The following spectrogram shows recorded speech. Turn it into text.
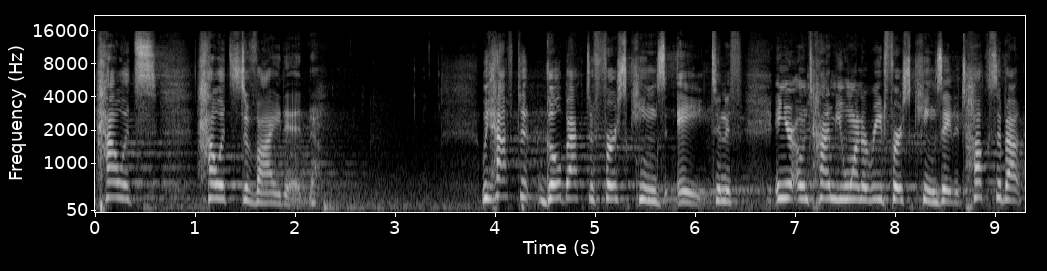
how it's, how it's divided. We have to go back to 1 Kings 8. And if in your own time you want to read 1 Kings 8, it talks about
